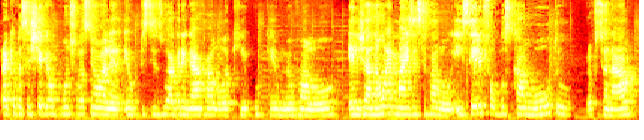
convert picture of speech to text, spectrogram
para que você chegue ao ponto de falar assim, olha, eu preciso agregar valor aqui porque o meu valor, ele já não é mais esse valor. E se ele for buscar um outro profissional,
